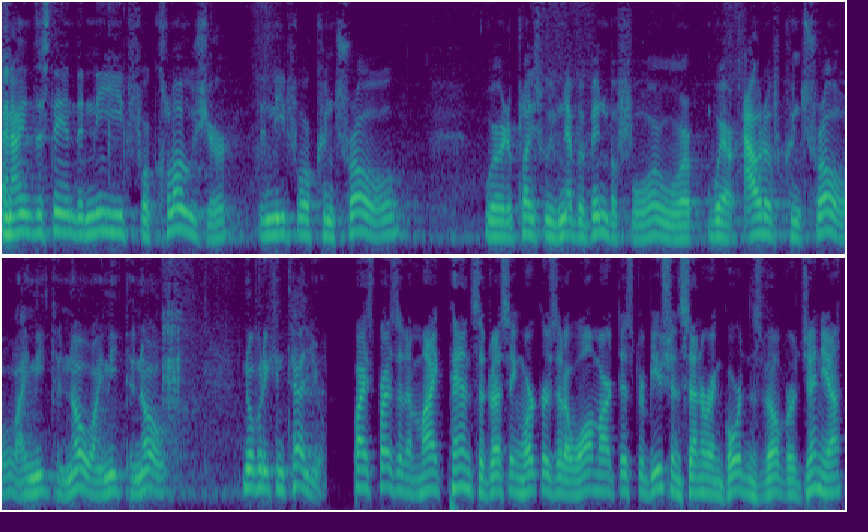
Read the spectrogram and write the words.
And I understand the need for closure, the need for control. We're at a place we've never been before. We're, we're out of control. I need to know. I need to know. Nobody can tell you. Vice President Mike Pence, addressing workers at a Walmart distribution center in Gordonsville, Virginia,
